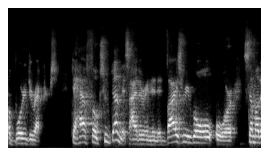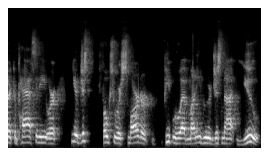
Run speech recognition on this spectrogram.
a board of directors. to have folks who've done this either in an advisory role or some other capacity or you know just folks who are smart or people who have money who are just not you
